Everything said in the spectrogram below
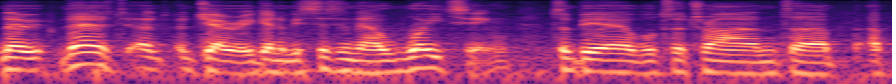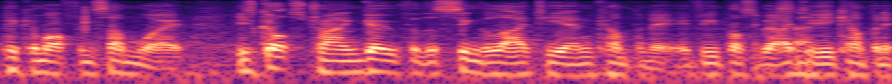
now there's uh, Gerry going to be sitting there waiting to be able to try and uh, uh pick him off in some way. He's got to try and go for the single ITN company, if he possibly ITV company.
